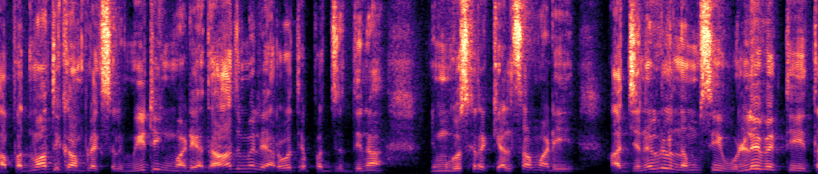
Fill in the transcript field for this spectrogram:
ಆ ಪದ್ಮಾವತಿ ಕಾಂಪ್ಲೆಕ್ಸಲ್ಲಿ ಮೀಟಿಂಗ್ ಮಾಡಿ ಅದಾದ ಮೇಲೆ ಅರವತ್ತೆಪ್ಪತ್ತು ದಿನ ನಿಮಗೋಸ್ಕರ ಕೆಲಸ ಮಾಡಿ, ಆ ಜನಗಳು ನಂಬಿಸಿ, ಒಳ್ಳೆ ವ್ಯಕ್ತಿ ಈತ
